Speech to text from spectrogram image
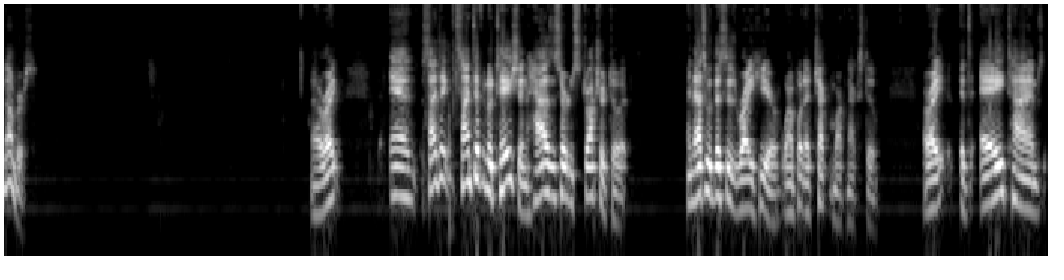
numbers. All right. And scientific, scientific notation has a certain structure to it. And that's what this is right here, where I'm putting a check mark next to. All right. It's a times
